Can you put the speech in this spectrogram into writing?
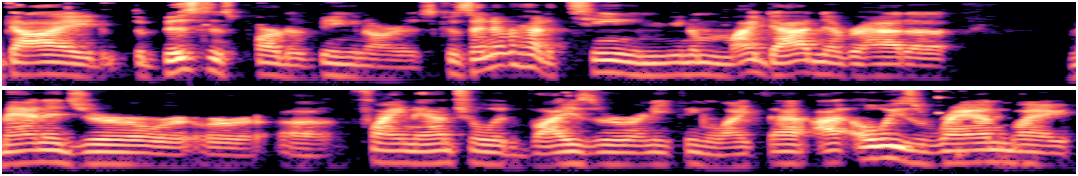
guide the business part of being an artist. Because I never had a team. You know, my dad never had a manager or, or a financial advisor or anything like that. I always ran my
